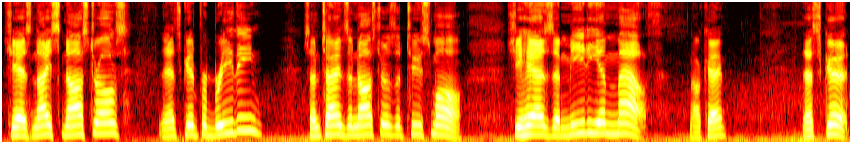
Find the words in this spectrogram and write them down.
she has nice nostrils. That's good for breathing. Sometimes the nostrils are too small. She has a medium mouth. Okay? That's good.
